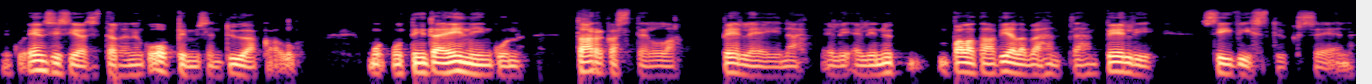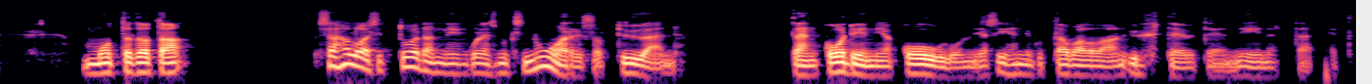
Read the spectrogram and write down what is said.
niin kuin ensisijaisesti tällainen niin kuin oppimisen työkalu, mutta mut niitä ei niin kuin tarkastella peleinä. Eli, eli nyt palataan vielä vähän tähän pelisivistykseen. Mutta tota, sä haluaisit tuoda niin kuin esimerkiksi nuorisotyön tämän kodin ja koulun ja siihen niin kuin tavallaan yhteyteen niin, että, että,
